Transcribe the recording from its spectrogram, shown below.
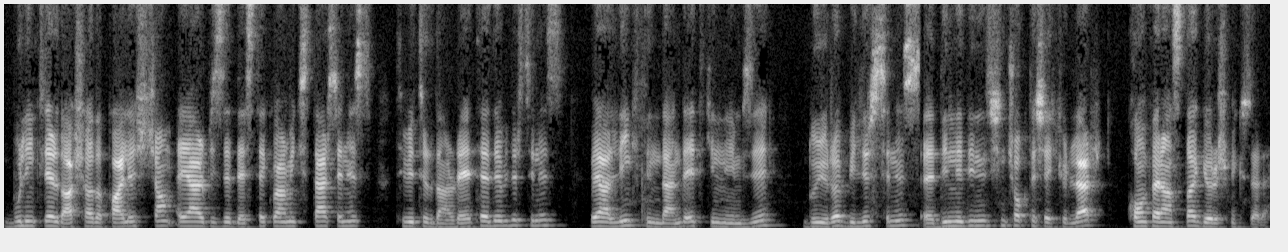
bu linkleri de aşağıda paylaşacağım. Eğer bize destek vermek isterseniz Twitter'dan RT edebilirsiniz veya LinkedIn'den de etkinliğimizi duyurabilirsiniz. Dinlediğiniz için çok teşekkürler. Konferansta görüşmek üzere.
